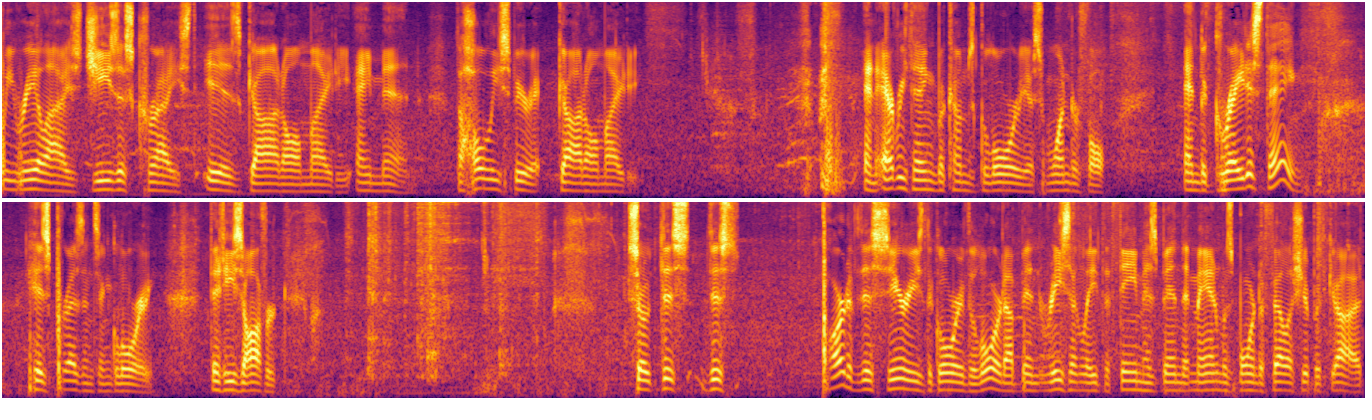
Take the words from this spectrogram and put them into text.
we realize Jesus Christ is God Almighty. Amen. The Holy Spirit, God Almighty. and everything becomes glorious, wonderful. And the greatest thing, His presence and glory that He's offered. So this this part of this series, the glory of the Lord, I've been recently. The theme has been that man was born to fellowship with God,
